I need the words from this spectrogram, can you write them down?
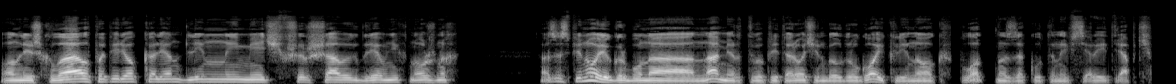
Он лишь клал поперек колен длинный меч в шершавых древних ножнах, а за спиной у горбуна намертво приторочен был другой клинок, плотно закутанный в серые тряпки.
